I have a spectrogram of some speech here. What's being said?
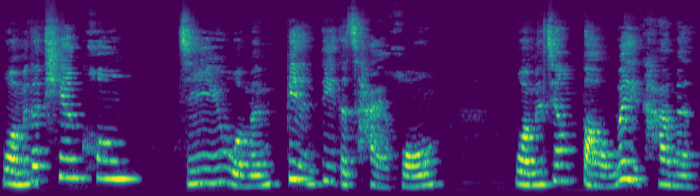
我们的天空给予我们遍地的彩虹，我们将保卫它们。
